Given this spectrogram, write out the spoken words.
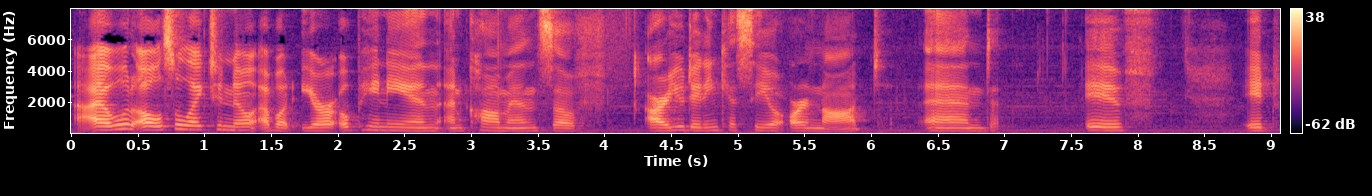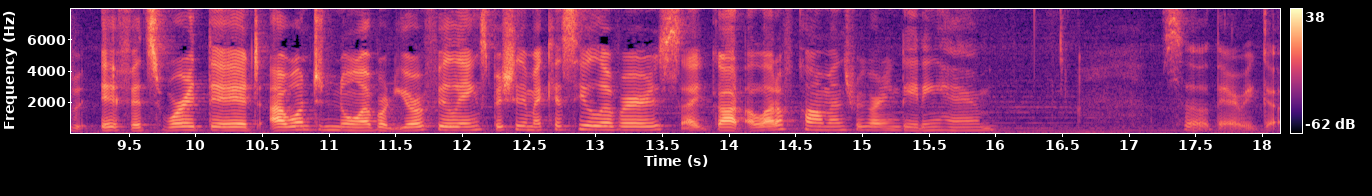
I would also like to know about your opinion and comments of are you dating Cassio or not? And if it if it's worth it, I want to know about your feelings, especially my Cassio lovers. I got a lot of comments regarding dating him. So there we go.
